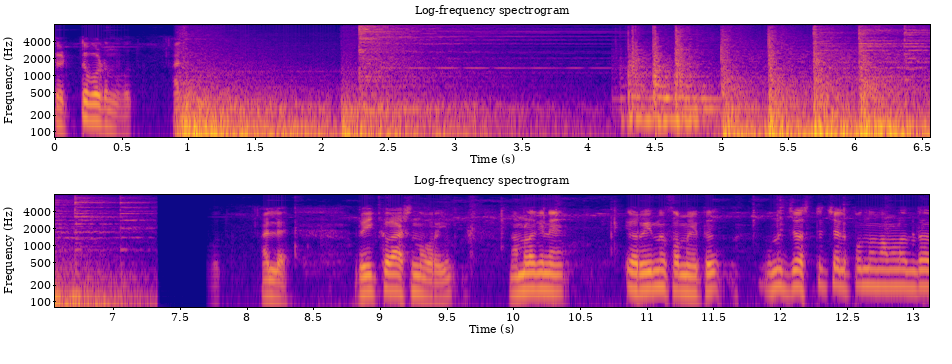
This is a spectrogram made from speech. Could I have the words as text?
കെട്ടുപെടുന്നത്. അല്ലേ? റീക്ലാഷ് എന്ന് പറയും. നമ്മളിങ്ങനെ എറിയുന്ന സമയത്ത് ഒന്ന് ജസ്റ്റ് ചിലപ്പോൾ ഒന്ന് നമ്മളെന്താ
